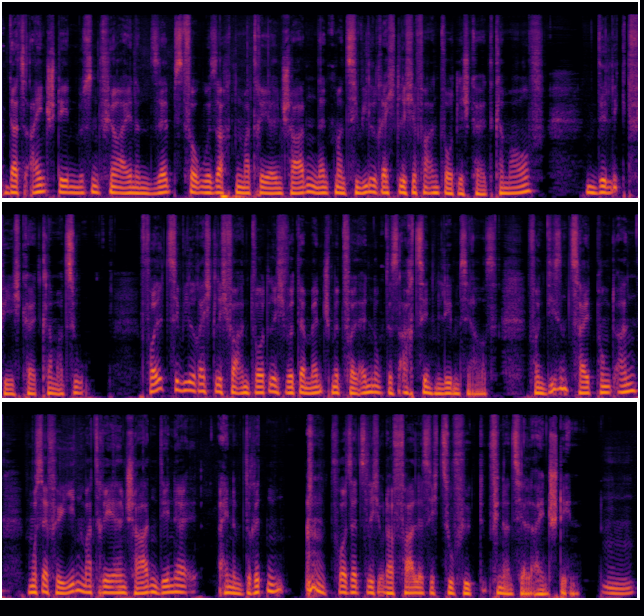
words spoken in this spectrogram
Das Einstehen müssen für einen selbst verursachten materiellen Schaden nennt man zivilrechtliche Verantwortlichkeit, Klammer auf, Deliktfähigkeit, Klammer zu. Voll zivilrechtlich verantwortlich wird der Mensch mit Vollendung des 18. Lebensjahres. Von diesem Zeitpunkt an muss er für jeden materiellen Schaden, den er einem Dritten vorsätzlich oder fahrlässig zufügt, finanziell einstehen. Mhm.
